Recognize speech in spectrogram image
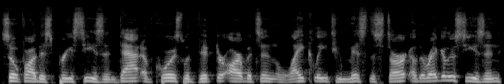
so far this preseason. That, of course, with Viktor Arvidsson likely to miss the start of the regular season,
